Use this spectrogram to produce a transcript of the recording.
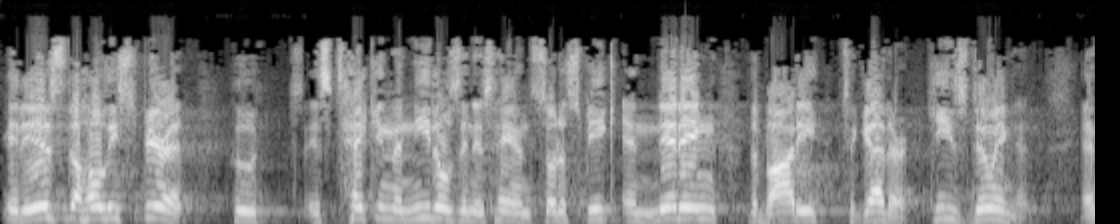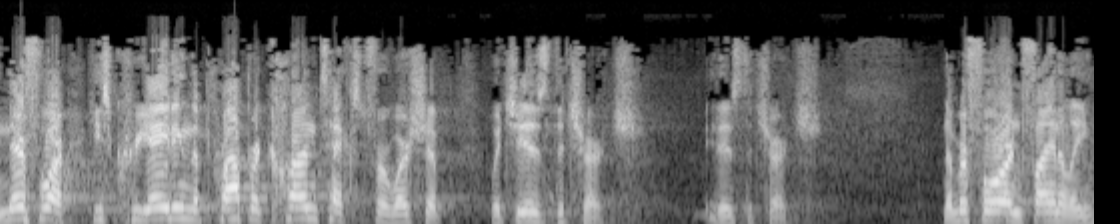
It is the Holy Spirit who is taking the needles in his hands, so to speak, and knitting the body together. He's doing it. And therefore, he's creating the proper context for worship, which is the church. It is the church. Number four, and finally,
